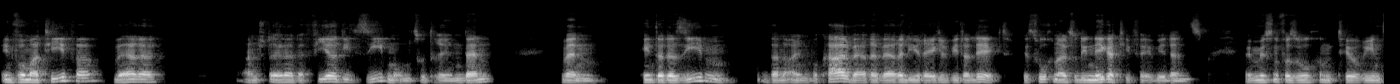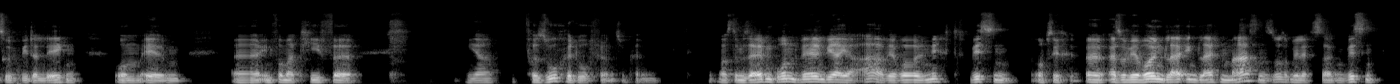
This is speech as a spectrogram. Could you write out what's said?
Informativer wäre anstelle der 4 die 7 umzudrehen, denn wenn hinter der 7 dann ein Vokal wäre, wäre die Regel widerlegt. Wir suchen also die negative Evidenz. Wir müssen versuchen, Theorien zu widerlegen, um eben äh, informative ja, Versuche durchführen zu können. Aus demselben Grund wählen wir ja A. Wir wollen nicht wissen, ob sich, äh, also wir wollen in gleichen Maßen, so will ich sagen, wissen,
